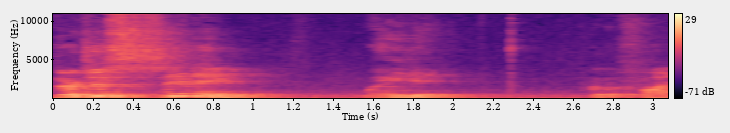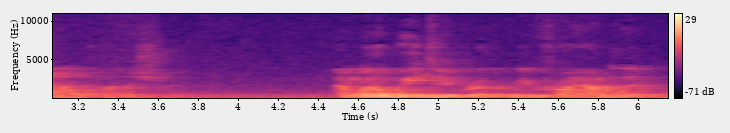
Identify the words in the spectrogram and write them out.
They're just sitting, waiting for the final punishment. And what do we do, brethren? We cry out to them.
